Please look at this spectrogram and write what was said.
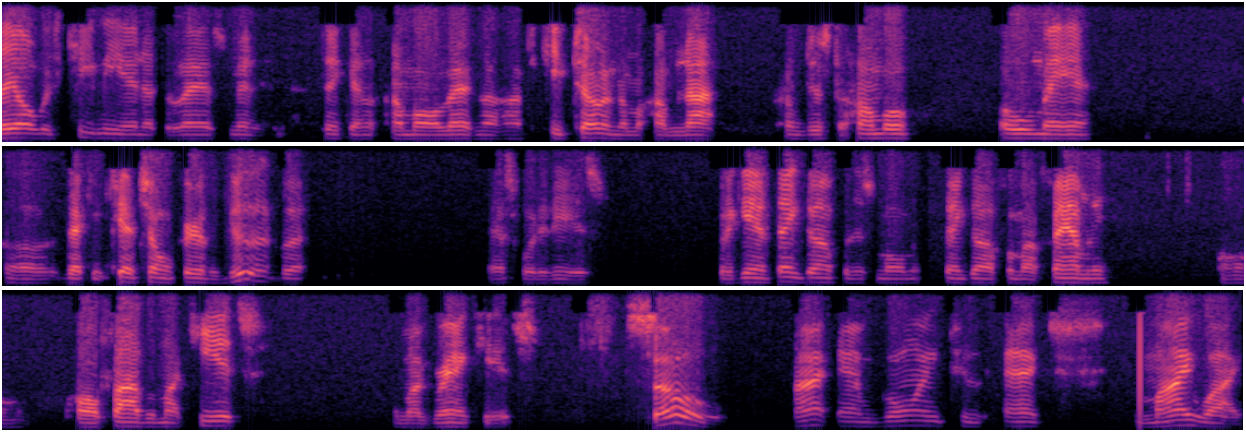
They always key me in at the last minute, thinking I'm all that, and I have to keep telling them I'm not. I'm just a humble old man uh, that can catch on fairly good, but that's what it is. But again, thank God for this moment. Thank God for my family, um, all five of my kids, and my grandkids. So I am going to ask my wife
